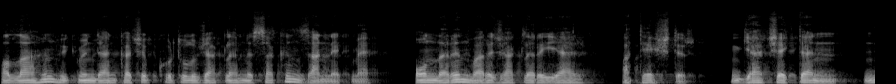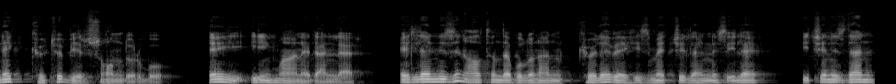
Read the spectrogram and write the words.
Allah'ın hükmünden kaçıp kurtulacaklarını sakın zannetme. Onların varacakları yer ateştir. Gerçekten ne kötü bir sondur bu. Ey iman edenler! Ellerinizin altında bulunan köle ve hizmetçileriniz ile içinizden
